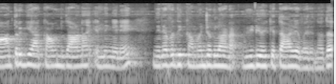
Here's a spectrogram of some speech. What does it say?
മാതൃകയാക്കാവുന്നതാണ് എന്നിങ്ങനെ നിരവധി കമന്റുകളാണ് വീഡിയോയ്ക്ക് താഴെ വരുന്നത്.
